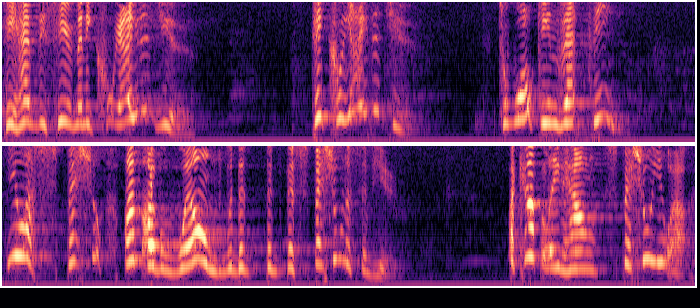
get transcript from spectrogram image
he had this here, and then he created you. He created you to walk in that thing. You are special. I'm overwhelmed with the, the, the specialness of you. I can't believe how special you are.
